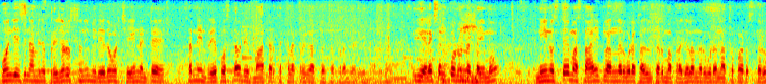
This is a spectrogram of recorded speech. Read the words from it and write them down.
ఫోన్ చేసి నా మీద ప్రెషర్ వస్తుంది మీరు ఏదో ఒకటి చేయండి అంటే సార్ నేను రేపు వస్తా రేపు మాట్లాడితే కలెక్టర్ గారితో చెప్పడం జరిగింది. ఇది ఎలక్షన్ కోడ్ ఉన్న టైము నేను వస్తే మా స్థానికులందరూ కూడా కదులుతారు మా ప్రజలందరూ కూడా నాతో పాటు వస్తారు.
